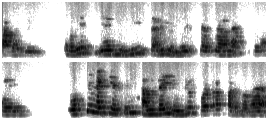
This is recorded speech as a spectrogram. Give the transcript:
தவறு. எனவே சரி என்று சரியான விடை. ஒப்பிலக்கியத்தின் தந்தை என்று போற்றப்படுபவர்.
